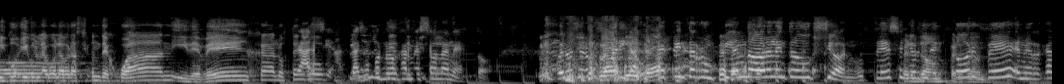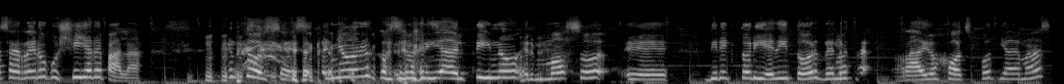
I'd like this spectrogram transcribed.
y con, y con la oh. colaboración de Juan y de Benja, los tengo. Gracias, gracias por no dejarme sola en esto. Bueno, señor usted está interrumpiendo ahora la introducción. Usted, señor Perdón, director, perdón. ve en el Casa Herrero cuchilla de pala. Entonces, señor José María del Pino, hermoso eh, director y editor de nuestra radio Hotspot y además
